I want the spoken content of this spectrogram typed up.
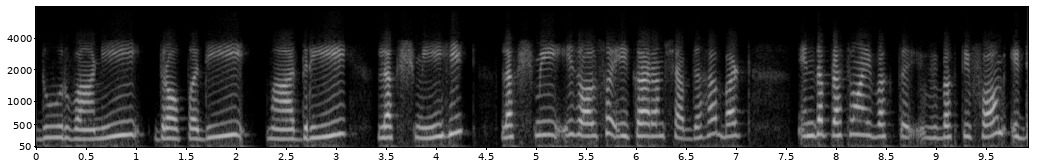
दूरवाणी, द्रौपदी, माद्री, लक्ष्मी। लक्ष्मी इस् आल्सो इकारं शब्दः बट इन द प्रथमा विभक्ति विभक्ति form it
